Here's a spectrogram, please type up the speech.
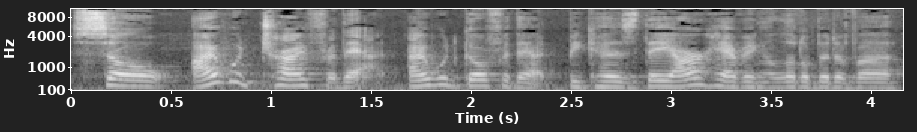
So I would try for that. I would go for that because they are having a little bit of a,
